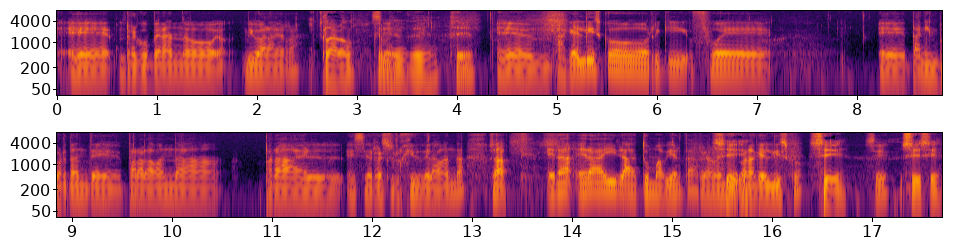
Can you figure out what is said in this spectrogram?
eh, recuperando Viva la Guerra? claro, qué Sí. bien, qué bien. Sí. Eh, aquel disco, Ricky, fue eh, tan importante para la banda, para el, ese resurgir de la banda. O sea, ¿era, era ir a tumba abierta realmente Sí. con aquel disco? Sí. Sí. Sí, sí.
